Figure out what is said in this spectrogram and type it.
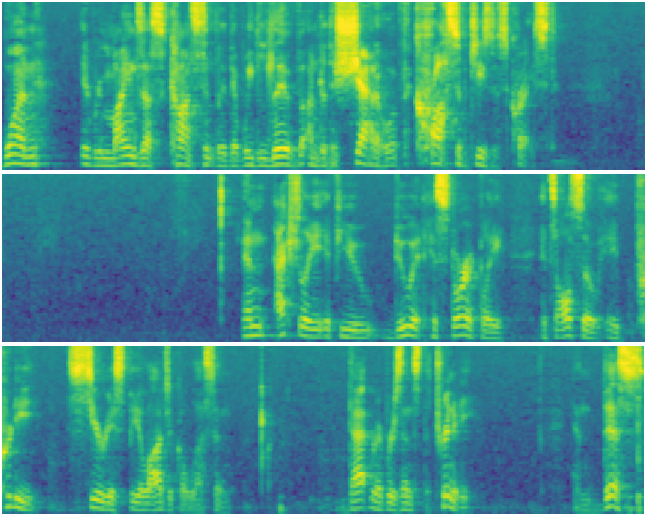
One, it reminds us constantly that we live under the shadow of the cross of Jesus Christ. And actually, if you do it historically, it's also a pretty serious theological lesson that represents the Trinity. And this,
